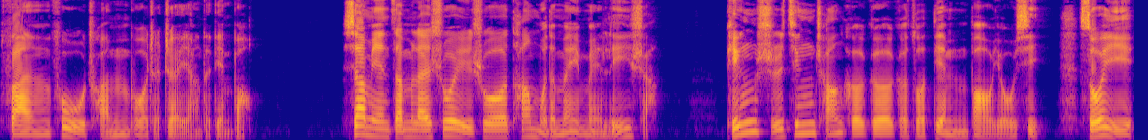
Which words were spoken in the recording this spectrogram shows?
反复传播着这样的电报。下面咱们来说一说汤姆的妹妹丽莎。平时经常和哥哥做电报游戏，所以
